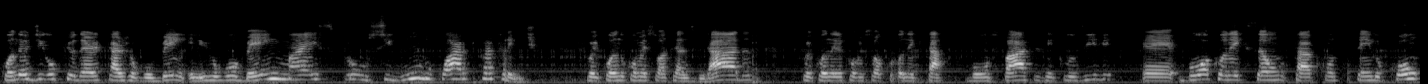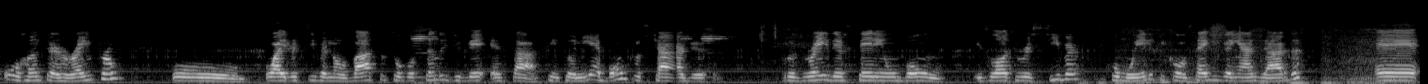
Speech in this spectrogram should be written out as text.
quando eu digo que o Derek Carr jogou bem, ele jogou bem mais pro segundo quarto para frente. Foi quando começou a ter as viradas, foi quando ele começou a conectar bons passes, inclusive É, boa conexão está acontecendo com o Hunter Renfro, o wide receiver novato. Estou gostando de ver essa sintonia. É bom para os Chargers, para os Raiders terem um bom slot receiver como ele, que consegue ganhar jardas. É,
